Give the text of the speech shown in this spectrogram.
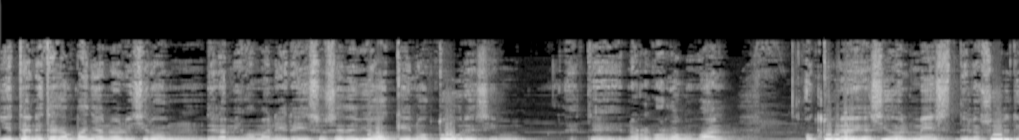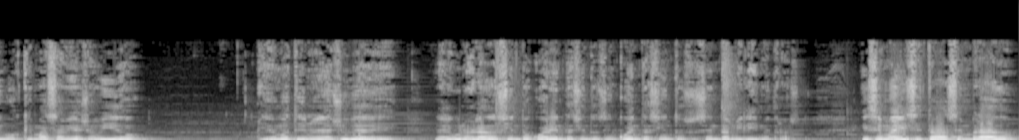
y en esta campaña no lo hicieron de la misma manera. Y eso se debió a que en octubre, si este, no recordamos mal, octubre había sido el mes de los últimos que más había llovido. Y hemos tenido una lluvia de, en algunos lados, 140, 150, 160 milímetros. Ese maíz estaba sembrado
